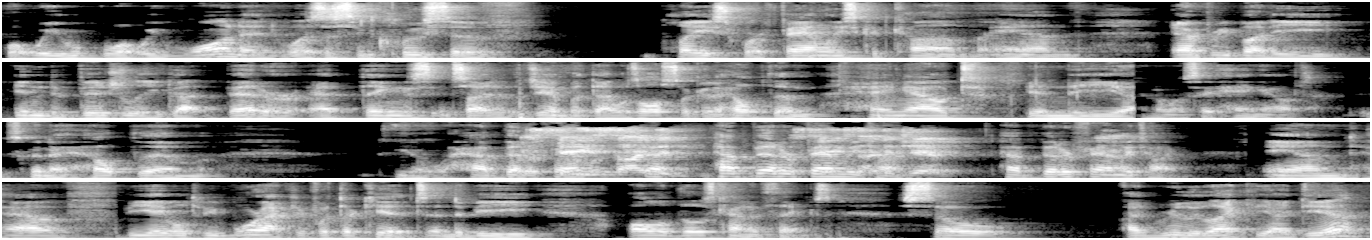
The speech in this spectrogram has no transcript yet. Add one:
what we what we wanted was this inclusive place where families could come and everybody individually got better at things inside of the gym, but that was also going to help them hang out in the, uh, I don't want to say hang out. It's going to help them, you know, have better family, have, have better family time, have better family time and have, be able to be more active with their kids and to be all of those kind of things. So I really like the idea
